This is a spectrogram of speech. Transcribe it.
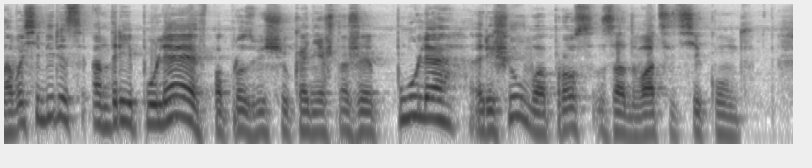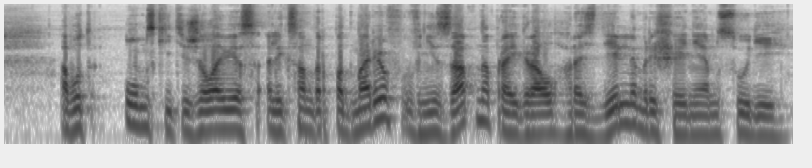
Новосибирец Андрей Пуляев по прозвищу, конечно же, Пуля, решил вопрос за 20 секунд. А вот омский тяжеловес Александр Подмарев внезапно проиграл раздельным решением судей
